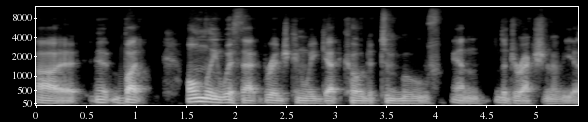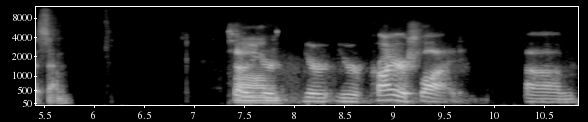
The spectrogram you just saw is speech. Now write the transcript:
uh, but only with that bridge can we get code to move in the direction of ESM. So your, Um, your, your prior slide, um,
